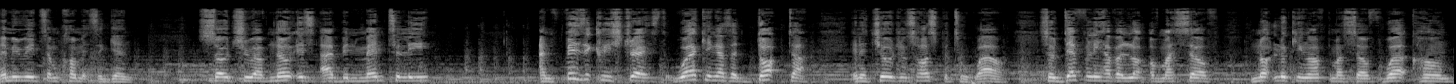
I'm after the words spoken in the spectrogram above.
Let me read some comments again. So true. I've noticed I've been mentally and physically stressed working as a doctor in a children's hospital. Wow. So definitely have a lot of myself not looking after myself. Work home,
